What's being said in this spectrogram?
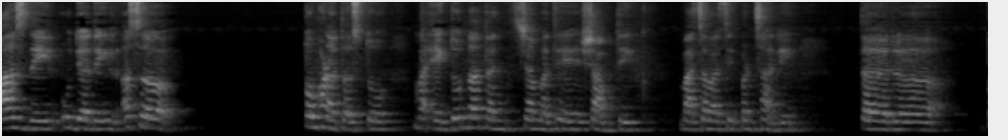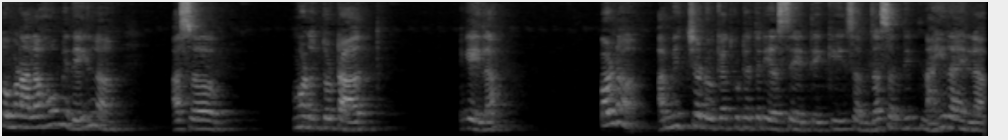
आज देईल उद्या देईल असं तो म्हणत असतो. मग एक दोनदा त्यांच्यामध्ये शाब्दिक वाचावाची पण झाली. तर तो म्हणाला हो मी देईल ना. असं म्हणून तो टाळत गेला. पण अमितच्या डोक्यात कुठेतरी असं येते की समजा संदीप नाही राहिला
